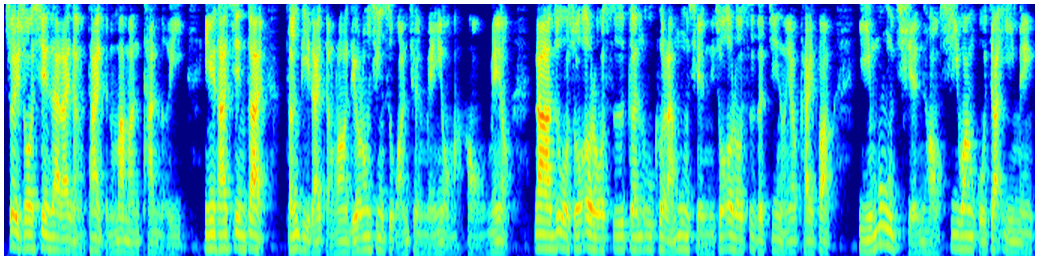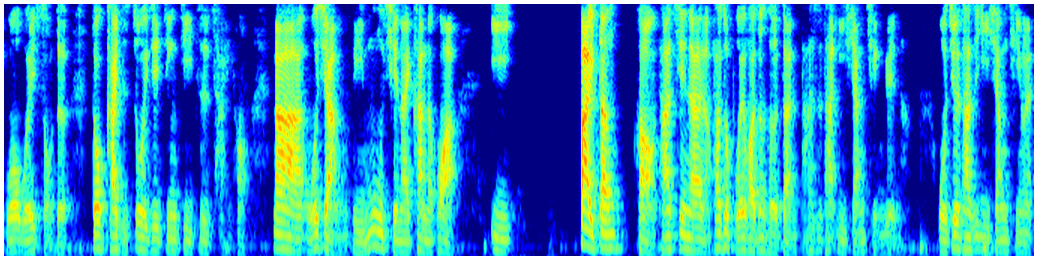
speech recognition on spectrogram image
所以说现在来讲，它也只能慢慢摊而已，因为它现在整体来讲的话，流动性是完全没有嘛，哦，没有。那如果说俄罗斯跟乌克兰目前你说俄罗斯的金融要开放，以目前哈西方国家以美国为首的。都开始做一些经济制裁哈，那我想以目前来看的话，以拜登哈，他现在来讲他说不会发生核战，他是他一厢情愿的，我觉得他是一厢情愿。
